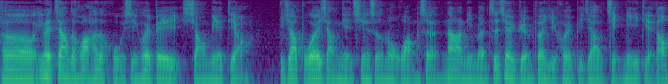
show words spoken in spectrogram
呃，因为这样的话，它的火星会被消灭掉，比较不会像年轻的时候那么旺盛。那你们之间的缘分也会比较紧密一点哦。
